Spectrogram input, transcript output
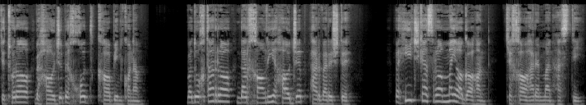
که تو را به حاجب خود کابین کنم و دختر را در خانه حاجب پرورش ده و هیچ کس را میاگاهان که خواهر من هستی.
